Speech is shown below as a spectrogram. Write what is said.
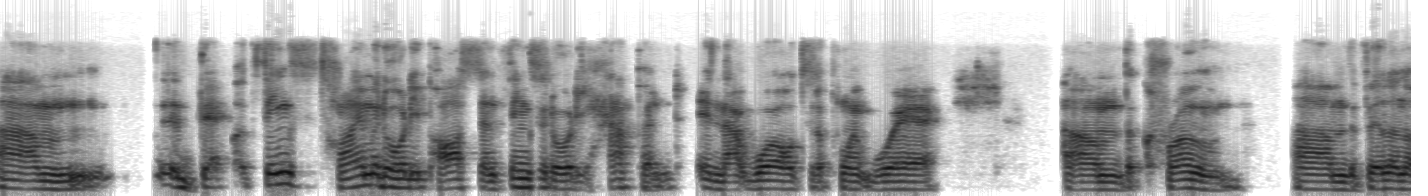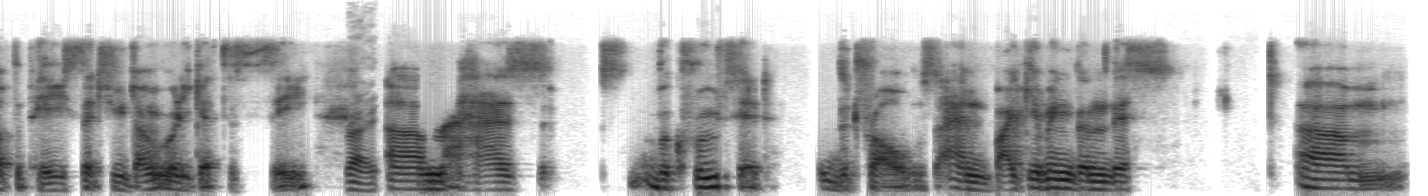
um, the, things time had already passed and things had already happened in that world to the point where um, the crone, um, the villain of the piece that you don't really get to see, Right. um, has recruited the trolls, and by giving them this, um,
